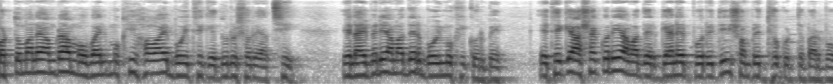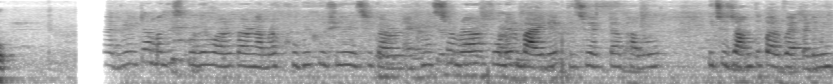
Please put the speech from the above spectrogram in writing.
বর্তমানে আমরা মোবাইলমুখী হওয়ায় বই থেকে দূরে সরে আছি। এ লাইব্রেরি আমাদের বইমুখী করবে। এ থেকে আশা করি আমাদের জ্ঞানের পরিধি সমৃদ্ধ করতে পারব। আমরা খুবই খুশি হয়েছি, কারণ এখন হচ্ছে আমরা ফোনের বাইরে কিছু একটা ভালো কিছু জানতে পারব একাডেমিক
